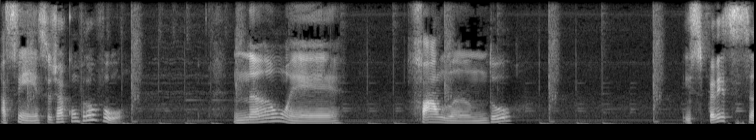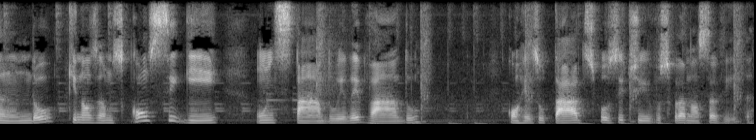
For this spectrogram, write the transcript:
A ciência já comprovou. Não é falando expressando que nós vamos conseguir um estado elevado com resultados positivos para a nossa vida.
